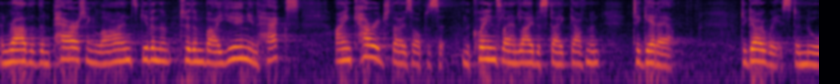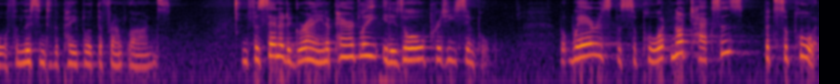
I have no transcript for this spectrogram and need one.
And rather than parroting lines given them, to them by union hacks, I encourage those opposite the Queensland Labor state government to get out, to go west and north and listen to the people at the front lines. And for Senator Green, apparently it is all pretty simple. But where is the support, not taxes, but support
